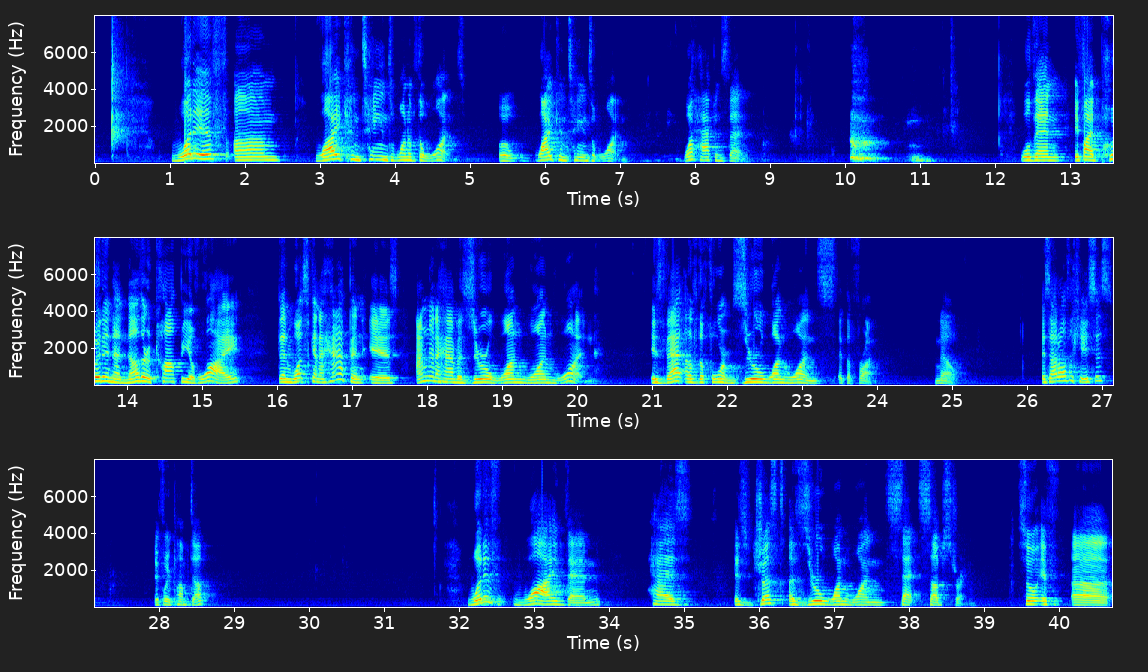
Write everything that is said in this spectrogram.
What if um, y contains one of the ones? Well, y contains a one. What happens then? Well, then, if I put in another copy of y, then what's going to happen is I'm going to have a 0, 1, 1, 1. Is that of the form 0, 1, 1s at the front? No. Is that all the cases if we pumped up? What if y then has is just a 0, 1, 1 set substring? So if uh,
